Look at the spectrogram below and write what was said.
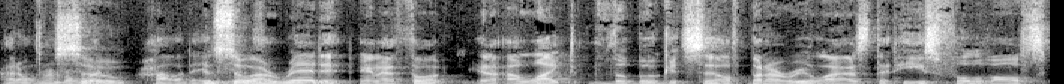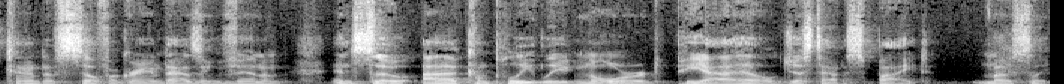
I don't remember so what holiday. And so. I read it, and I thought I liked the book itself, but I realized that he's full of all kind of self-aggrandizing venom, and so I completely ignored PIL just out of spite, mostly.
